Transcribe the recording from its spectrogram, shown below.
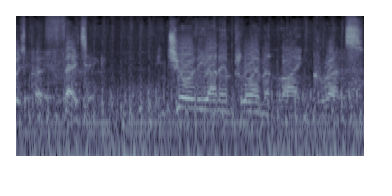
Was pathetic. Enjoy the unemployment line, grunts.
